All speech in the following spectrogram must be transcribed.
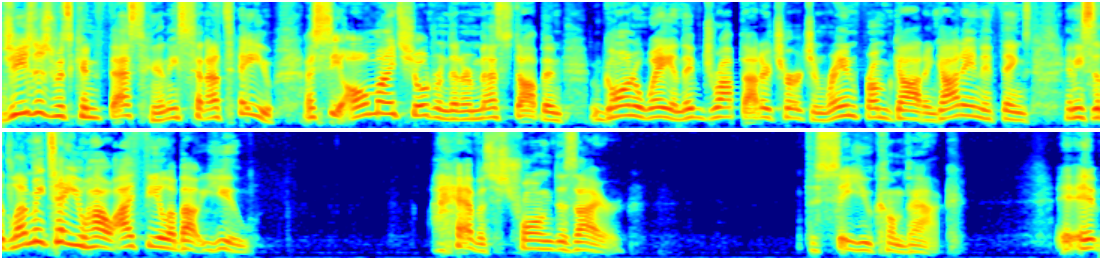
jesus was confessing and he said i'll tell you i see all my children that are messed up and gone away and they've dropped out of church and ran from god and got into things and he said let me tell you how i feel about you i have a strong desire to see you come back it,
